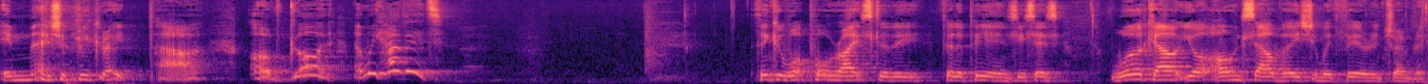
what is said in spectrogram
immeasurably great power of God, and we have it. Think of what Paul writes to the Philippians. He says, Work out your own salvation with fear and trembling.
